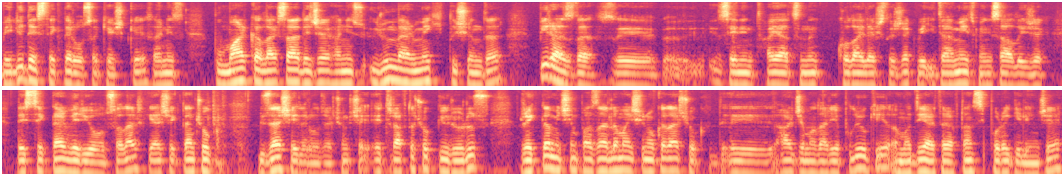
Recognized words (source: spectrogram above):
belli destekler olsa keşke. Hani bu markalar sadece hani ürün vermek dışında biraz da e, senin hayatını kolaylaştıracak ve idame etmeni sağlayacak destekler veriyor olsalar gerçekten çok güzel şeyler olacak. Çünkü şey, etrafta çok görüyoruz. Reklam için, pazarlama için o kadar çok e, harcamalar yapılıyor ki ama diğer taraftan spora gelince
